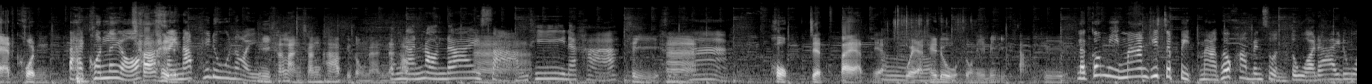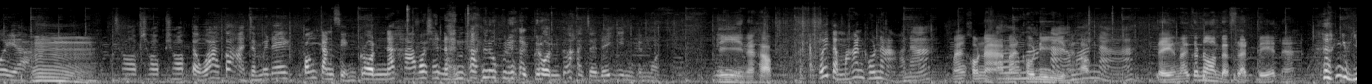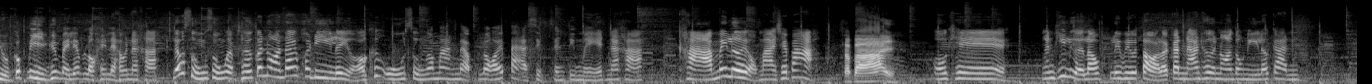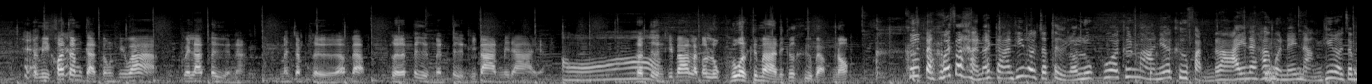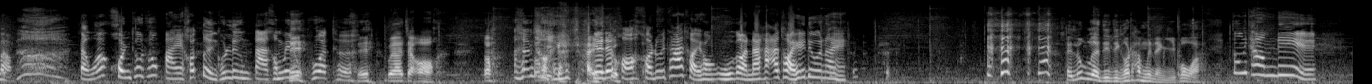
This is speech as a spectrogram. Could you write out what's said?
8 คน แปดคนเลยเหรอใช่ ไหนนับให้ดูหน่อย มีข้างหลังช่างภาพอยู่ตรงนั้นตนะรงครับ นั้นนอนได้ อ่า 3 ที่นะคะสี่ห้าห้าหกเจ็ดแปดเนี่ยเออ แหวกให้ดูตรงนี้มีอีก 3 ที่ แล้วก็มีม่านที่จะปิดมาเพื่อความเป็นส่วนตัวได้ด้วยอะ อืม ชอบชอบชอบแต่ว่าก็อาจจะไม่ได้ป้องกันเสียงกรนนะคะ เพราะฉะนั้นถ้าลูกเรือกรนก็อาจจะได้ยินกันหมด นี่นะครับเอ้ยแต่ม่านเขาหนานะม่านเขาหนาออม่านเขาดีหนะครัม่าบนหนาแต่อย่างน้อยก็นอนแบบ flat bed นะอยู่ๆก็ปีนขึ้นไปเรียบร้อยแล้วนะคะ แล้วสูงสูงแบบเธอก็นอนได้พอดีเลยเหรอคืออูสูงประมาณแบบ 180เซนติเมตรนะคะ ขาไม่เลยออกมาใช่ป่ะ สบาย โอเค งั้นที่เหลือเรารีวิวต่อแล้วกันนะ เธอนอนตรงนี้แล้วกันแต่มีข้อจำกัดตรงที่ว่าเวลาตื่นอะมันจะเผลอแบบเผลอตื่นเหมือนตื่นที่บ้านไม่ได้อะอ๋อเผลอตื่นที่บ้านแล้วก็ลุกพรวดขึ้นมานี่ก็คือแบบน็อก คือแต่ว่าสถานการณ์ที่เราจะตื่นแล้วลุกพรวดขึ้นมาเนี่ยคือฝันร้ายนะคะ เหมือนในหนังที่เราจะแบบ แต่ว่าคนทั่วๆไปเขาตื่นเขาลืมตาเขาไม่ลุกพรวดเธอนี่เวลาจะออกก็ถต้องอยมีการใช้เดี๋ยวเดี๋ยวขอขอดูท่าถอยของอูก่อนนะคะอะถอยให้ดูหน่อย ไอ้ลูกเรือจริงๆเขาทำกันอย่างนี้ปะวะ ต้องทำดิ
